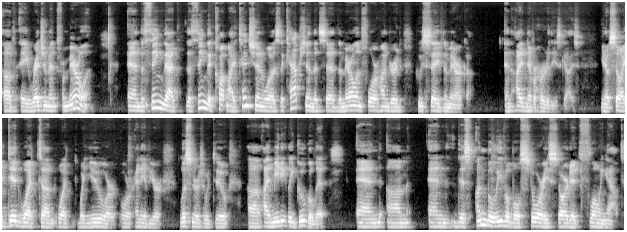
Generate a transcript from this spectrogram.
of a regiment from Maryland. And the thing that the thing that caught my attention was the caption that said, "The Maryland 400 who saved America," and I'd never heard of these guys you know, so I did what um, what what you or or any of your listeners would do. Uh, I immediately Googled it, and um, and this unbelievable story started flowing out.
